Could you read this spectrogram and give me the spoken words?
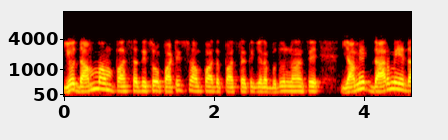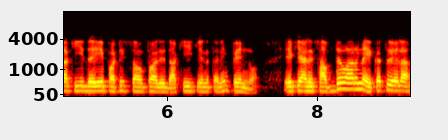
යෝ ධම්මං පස්සති සෝ පටිච්ච සමුප්පාද පස්සති කියලා බුදුන් වහන්සේ යමෙක් ධර්මයේ දකීද ඒ පටිච්ච සමුප්පාදේ දකී කියන තැනින් පෙන්වනවා. ඒ කියන්නේ ශබ්ද වර්ණ එකතු වෙලා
